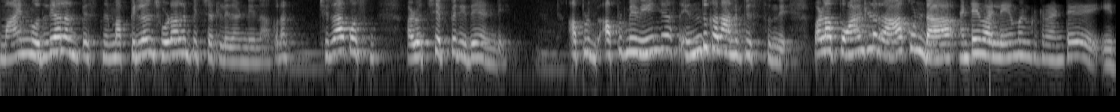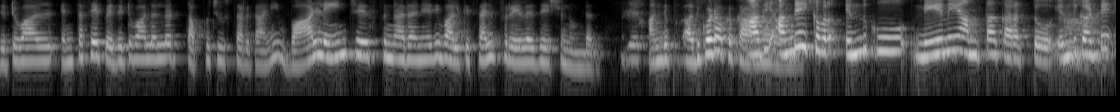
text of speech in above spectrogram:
మా ఆయన్ని వదిలేయాలనిపిస్తుంది? మా పిల్లల్ని చూడాలనిపించట్లేదండి నాకు. నాకు చిరాకు వస్తుంది. వాళ్ళు వచ్చి చెప్పేది ఇదే అండి. అప్పుడు అప్పుడు మేము ఏం చేస్తాం? ఎందుకు అలా అనిపిస్తుంది? వాళ్ళు ఆ పాయింట్లో రాకుండా అంటే వాళ్ళు ఏమనుకుంటారు అంటే ఎదుటి వాళ్ళు ఎంతసేపు ఎదుటి వాళ్ళల్లో తప్పు చూస్తారు కానీ వాళ్ళు ఏం చేస్తున్నారు అనేది వాళ్ళకి సెల్ఫ్ రియలైజేషన్ ఉండదు. అందుకు అది కూడా ఒక అది అందే ఇక్కడ ఎందుకు నేనే అంతా కరెక్ట్? ఎందుకంటే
